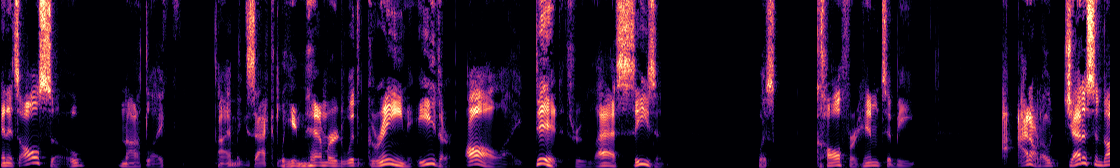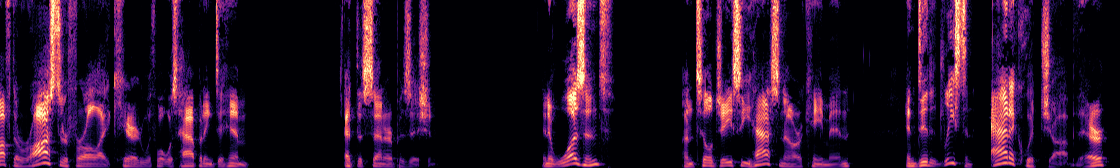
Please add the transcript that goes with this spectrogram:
And it's also not like I'm exactly enamored with Green either. All I did through last season was call for him to be, I don't know, jettisoned off the roster for all I cared with what was happening to him at the center position. And it wasn't until J.C. Hassenauer came in and did at least an adequate job there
